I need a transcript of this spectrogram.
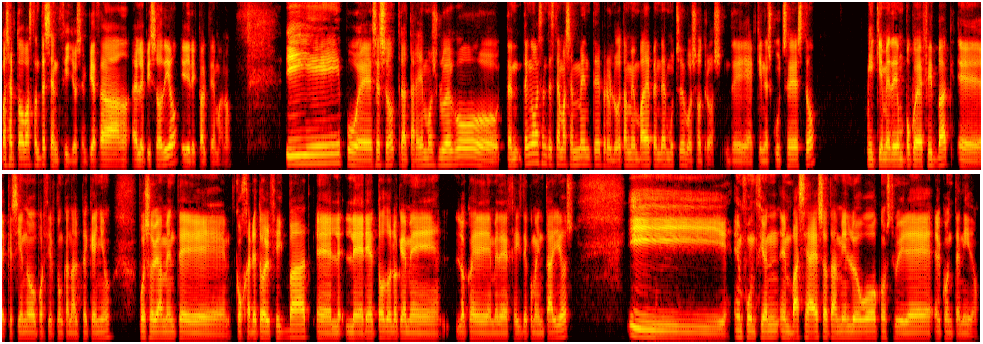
Va a ser todo bastante sencillo. Se empieza el episodio y directo al tema, ¿no? Y pues eso, trataremos luego. ten- tengo bastantes temas en mente, pero luego también va a depender mucho de vosotros, de quien escuche esto y que me dé un poco de feedback, eh, que siendo, por cierto, un canal pequeño, pues obviamente cogeré todo el feedback, eh, le- leeré todo lo que me, lo que me dejéis de comentarios y en función, en base a eso también luego construiré el contenido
